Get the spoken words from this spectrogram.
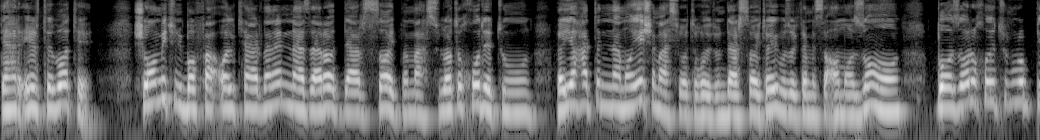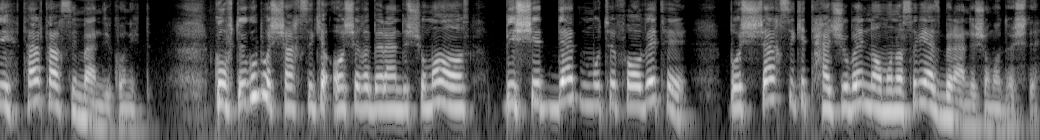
در ارتباطه. شما می‌تونید با فعال کردن نظرات در سایت و محصولات خودتون و یا حتی نمایش محصولات خودتون در سایت های بزرگتر مثل آمازون بازار خودتون رو بهتر تقسیم بندی کنید. گفتگو با شخصی که عاشق برند شماست به شدت متفاوته با شخصی که تجربه نامناسبی از برند شما داشته.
